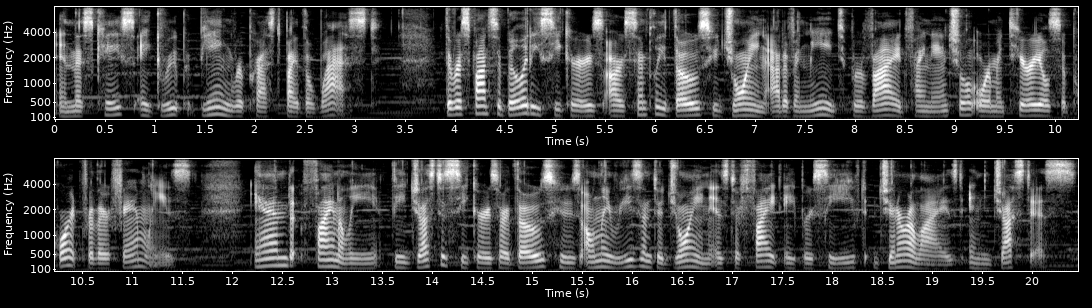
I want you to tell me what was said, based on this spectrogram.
in this case, a group being repressed by the West. The responsibility seekers are simply those who join out of a need to provide financial or material support for their families. And finally, the justice seekers are those whose only reason to join is to fight a perceived, generalized injustice.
